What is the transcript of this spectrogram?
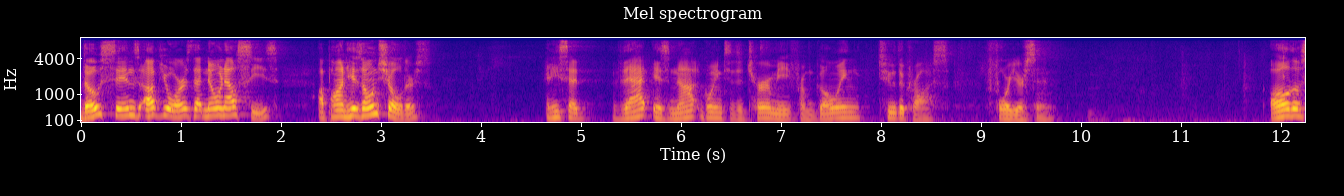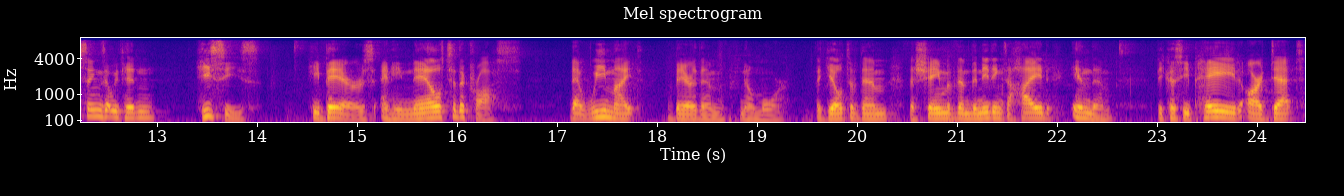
those sins of yours that no one else sees upon his own shoulders. And he said, That is not going to deter me from going to the cross for your sin. All those things that we've hidden, he sees, he bears, and he nails to the cross that we might bear them no more. The guilt of them, the shame of them, the needing to hide in them, because he paid our debt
